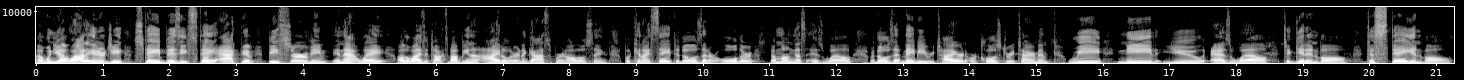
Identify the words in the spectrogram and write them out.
Uh, when you have a lot of energy, stay busy, stay active, be serving in that way. Otherwise, it talks about being an idler and a gossiper and all those things. But can I say to those that are older among us as well, or those that may be retired or close to retirement, we need you as well to get involved, to stay involved.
